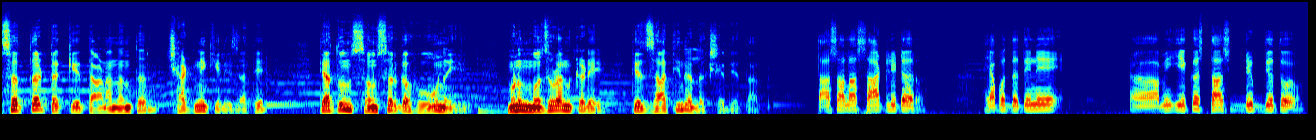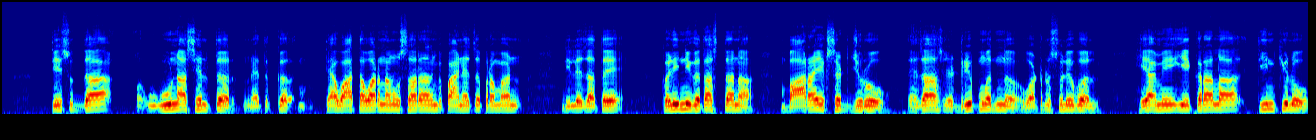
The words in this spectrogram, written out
सत्तर टक्के ताणानंतर छाटणी केली जाते. त्यातून संसर्ग होऊ नये म्हणून मजुरांकडे ते जातीनं लक्ष देतात. तासाला साठ लिटर ह्या पद्धतीने आम्ही एकच तास ड्रिप देतो. ते सुद्धा ऊन असेल तर नाही तर क त्या वातावरणानुसार आम्ही पाण्याचं प्रमाण दिलं जातं आहे कळी निघत असताना बारा एकसष्ट झिरो ह्याचा ड्रिपमधनं वॉटर सुलेबल हे आम्ही एकराला तीन किलो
